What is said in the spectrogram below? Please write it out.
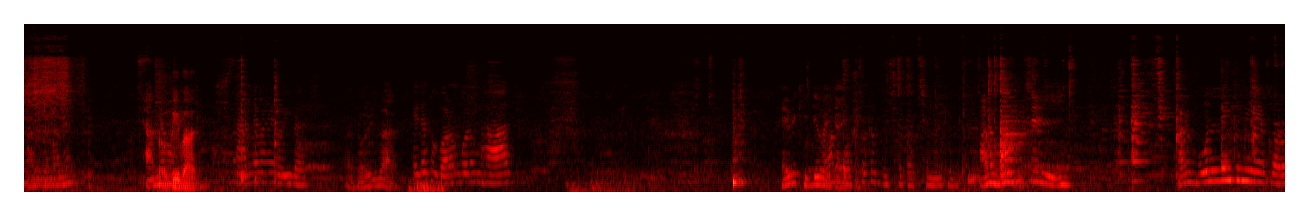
সানডে মানে? মানে? রবিবার। সানডে মানে রবিবার। রবিবার? এই দেখো গরম গরম ভাত। হেভি খিদে আমার পেয়েছে কষ্টটা বুঝতে পারছ না কিন্তু। আমি বলছি আমি বললেই তুমি এ করো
